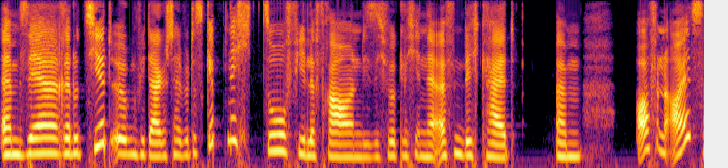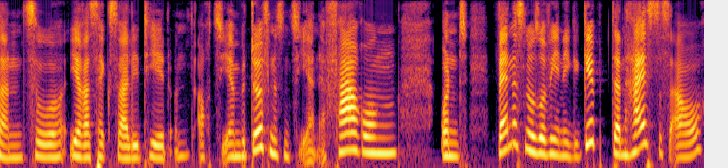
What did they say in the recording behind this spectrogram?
ähm, sehr reduziert irgendwie dargestellt wird. Es gibt nicht so viele Frauen, die sich wirklich in der Öffentlichkeit ähm, offen äußern zu ihrer Sexualität und auch zu ihren Bedürfnissen, zu ihren Erfahrungen. Und wenn es nur so wenige gibt, dann heißt es auch,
